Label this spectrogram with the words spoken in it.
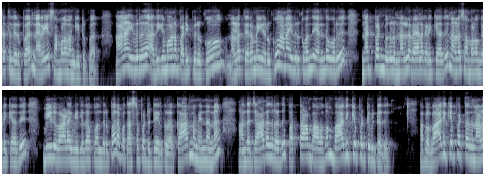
இடத்துல இருப்பார் நிறைய சம்பளம் வாங்கிட்டு இருப்பார். ஆனால் இவர் அதிகமான படிப்பு இருக்கும் நல்ல திறமையும் இருக்கும். ஆனால் இவருக்கு வந்து எந்த ஒரு நட்பண்புகளும் நல்ல வேலை கிடைக்காது நல்ல சம்பளம் கிடைக்காது. வீடு வாடகை வீட்டில் தான் உட்காந்துருப்பார் அப்போ கஷ்டப்பட்டுட்டே இருக்கிறார். காரணம் என்னென்னா அந்த ஜாதகர் அது பத்தாம் பாவகம் பாதிக்கப்பட்டு விட்டது. அப்போ பாதிக்கப்பட்டதுனால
